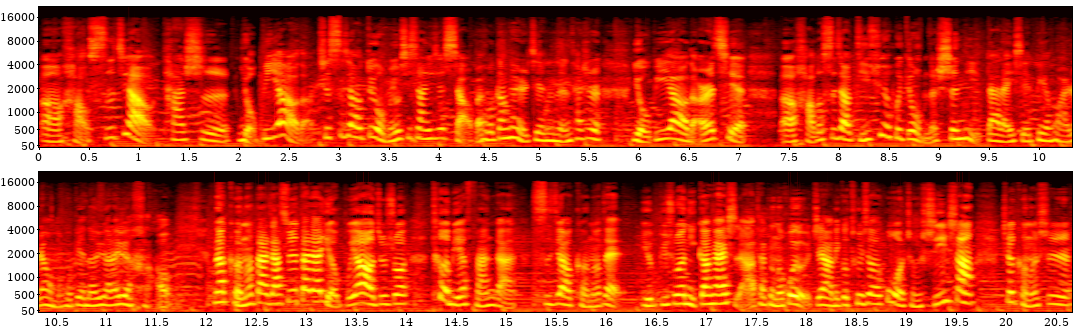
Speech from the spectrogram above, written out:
呃，好私教它是有必要的。其实私教对我们，尤其像一些小白或刚开始健身的人，它是有必要的，而且。呃，好的私教的确会给我们的身体带来一些变化，让我们会变得越来越好。那可能大家，所以大家也不要就是说特别反感私教，可能在有，比如说你刚开始啊，他可能会有这样的一个推销的过程。实际上，这可能是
